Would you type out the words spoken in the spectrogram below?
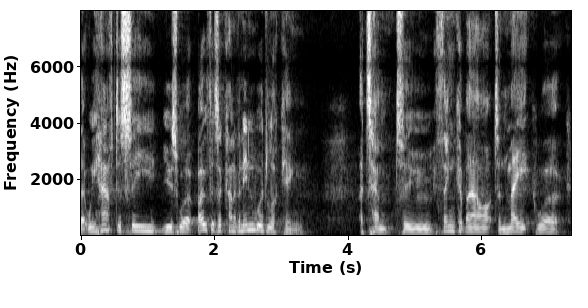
that we have to see Yu's work both as a kind of an inward looking attempt to think about and make work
